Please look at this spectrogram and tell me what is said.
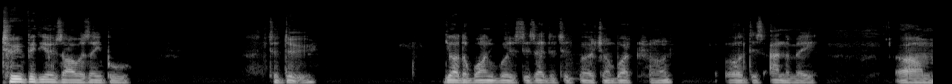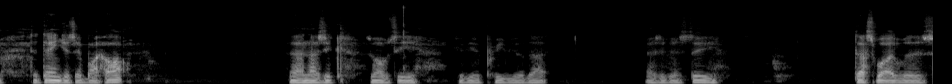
two videos I was able to do. The other one was this edited version I'm working on, or this anime, um, The Dangers in My Heart. And as you can so obviously give you a preview of that as you can see. That's what I was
